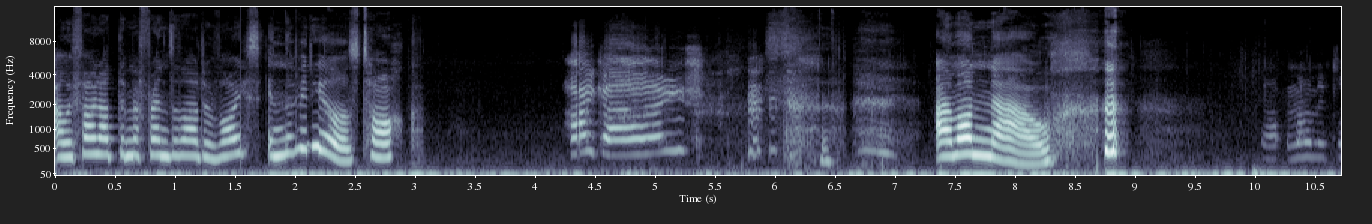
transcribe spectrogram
and we found out that my friend's allowed a voice in the videos. Talk. Hi guys. I'm on now. No need to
